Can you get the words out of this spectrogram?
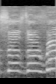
this is the real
